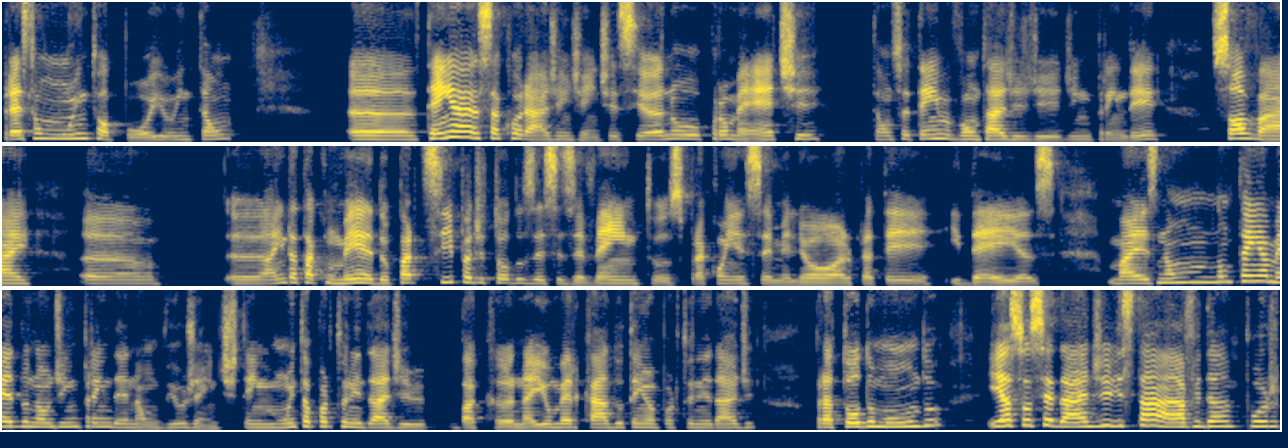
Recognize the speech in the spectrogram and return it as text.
prestam muito apoio. Então, uh, tenha essa coragem, gente. Esse ano promete. Então, você tem vontade de, de empreender, só vai. Uh, uh, ainda está com medo? Participa de todos esses eventos para conhecer melhor, para ter ideias. Mas não, não tenha medo não de empreender, não, viu, gente? Tem muita oportunidade bacana e o mercado tem oportunidade para todo mundo e a sociedade está ávida por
